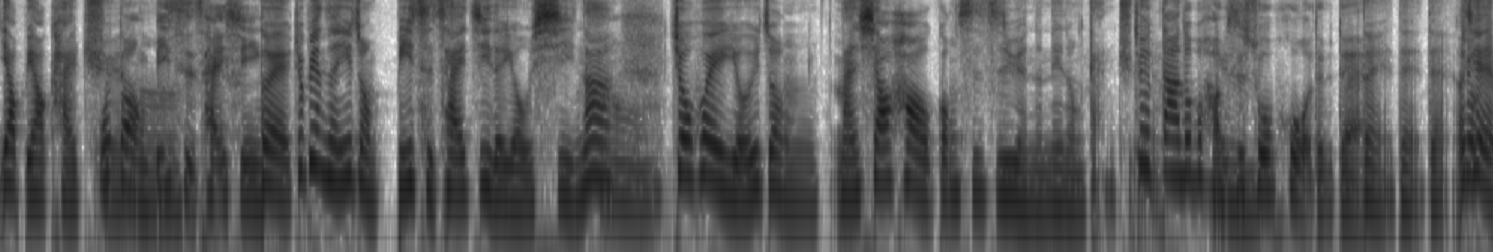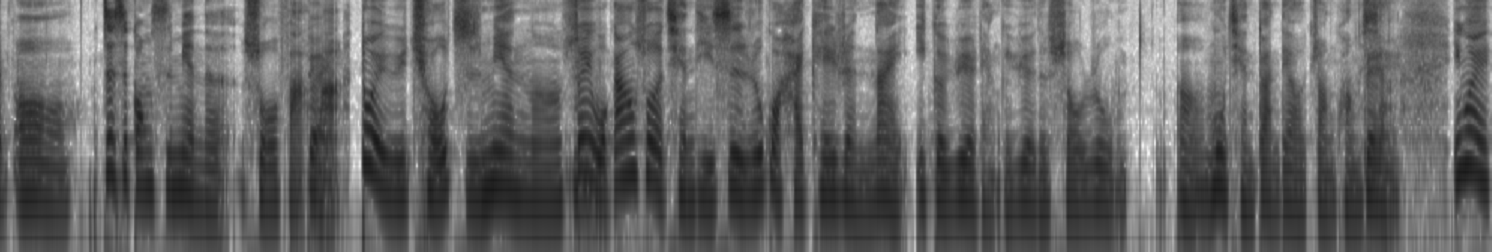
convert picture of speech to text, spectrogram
要不要开缺？我懂，彼此猜心，对，就变成一种彼此猜忌的游戏，那就会有一种蛮消耗公司资源的那种感觉，就大家都不好意思说破，嗯、对不对？对对对，而且哦，这是公司面的说法嘛。对，于求职面呢，所以我刚刚说的前提是，如果还可以忍耐一个月、两个月的收入，呃，目前断掉的状况下，因为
